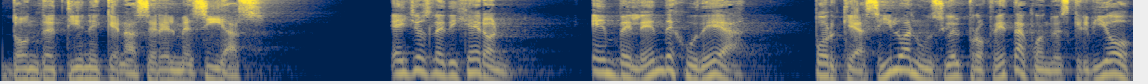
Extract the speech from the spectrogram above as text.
¿Dónde tiene que nacer el Mesías? Ellos le dijeron, en Belén de Judea, porque así lo anunció el profeta cuando escribió,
